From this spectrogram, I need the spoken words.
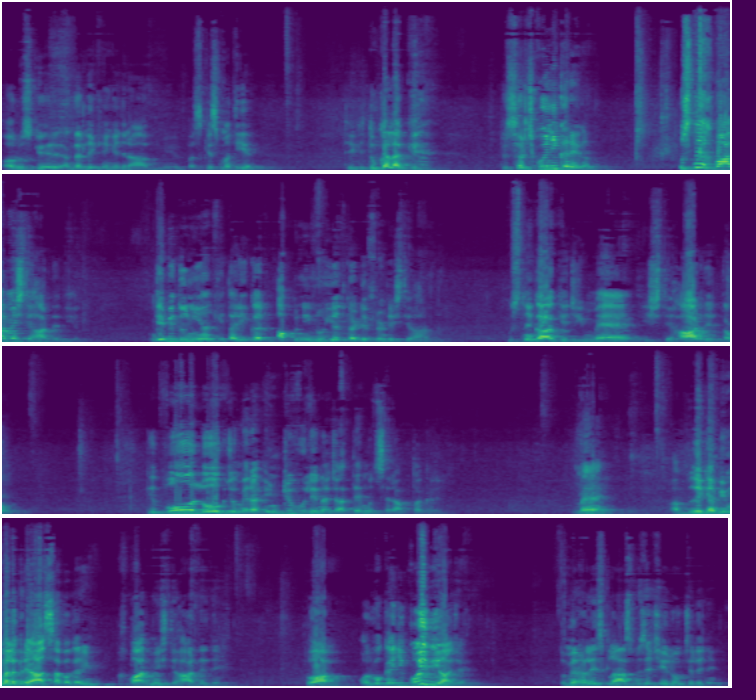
اور اس کے اندر لکھیں گے جناب بس قسمت ہی ہے۔ ٹھیک ہے، تکا لگ گیا۔ ریسرچ کوئی نہیں کرے گا۔ اس نے اخبار میں اشتہار دے دیا۔ یہ بھی دنیا کی طریقہ، اپنی نوعیت کا ڈفرینٹ اشتہار تھا۔ اس نے کہا کہ جی میں اشتہار دیتا ہوں کہ وہ لوگ جو میرا انٹرویو لینا چاہتے ہیں، مجھ سے رابطہ کریں۔ میں اب دیکھیں ابھی ملک ریاض صاحب اگر اخبار میں اشتہار دے دیں تو آپ اور وہ کہیں جی کوئی بھی آ جائے تو میرا حال اس کلاس میں سے چھ لوگ چلے جائیں گے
